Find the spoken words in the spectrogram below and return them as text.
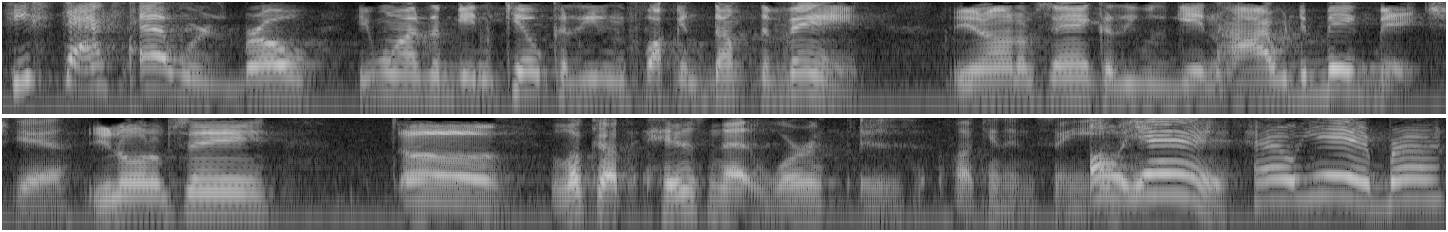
He stacks Edwards, bro. He winds up getting killed because he didn't fucking dump the van. You know what I'm saying? Because he was getting high with the big bitch. Yeah. You know what I'm saying? Uh, Look up his net worth is fucking insane. oh yeah, hell yeah, bro.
